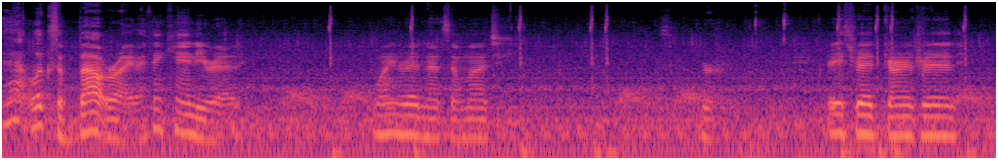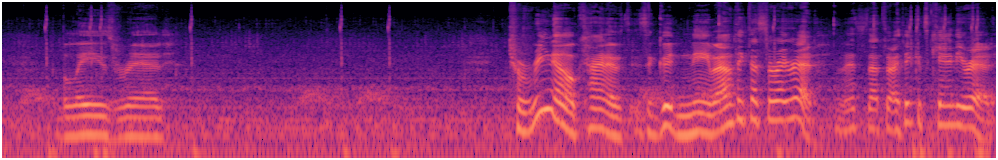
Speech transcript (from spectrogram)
That looks about right. I think Candy Red. Wine Red, not so much. Race Red, Garnet Red, Blaze Red. Torino kind of is a good name. I don't think that's the right red. That's not the, I think it's Candy Red.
